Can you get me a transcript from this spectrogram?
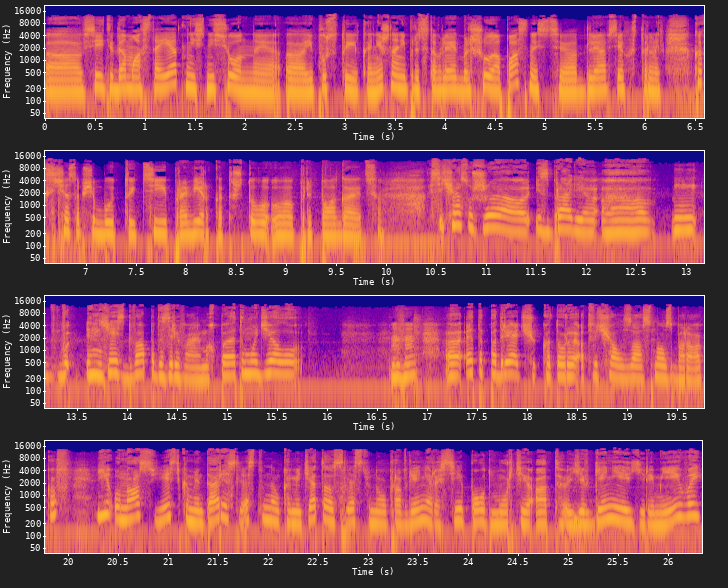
э, все эти дома стоят не снесенные э, и пустые, конечно, они представляют большую опасность для всех остальных. Как сейчас вообще будет идти проверка? Что э, предполагается? Сейчас уже избрали есть два подозреваемых по этому делу. Угу. Это подрядчик, который отвечал за снос бараков. И у нас есть комментарий Следственного комитета Следственного управления России по Удмуртии от Евгении Еремеевой,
